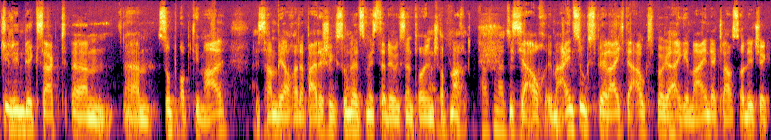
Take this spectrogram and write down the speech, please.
gelinde gesagt ähm, ähm, suboptimal. Das haben wir auch der bayerische Gesundheitsminister, der übrigens einen tollen Job macht. Ist ja auch im Einzugsbereich der Augsburger Allgemein, der Klaus Solicek.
